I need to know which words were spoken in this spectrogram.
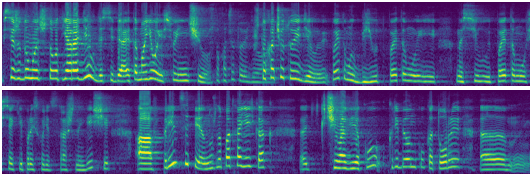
Все же думают, что вот я родил для себя, это мое и все, и ничего. Что хочу, то и делаю. Что хочу, то и делаю. Поэтому бьют, поэтому и насилуют, поэтому всякие происходят страшные вещи. А в принципе нужно подходить как э, к человеку, к ребенку, который э,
